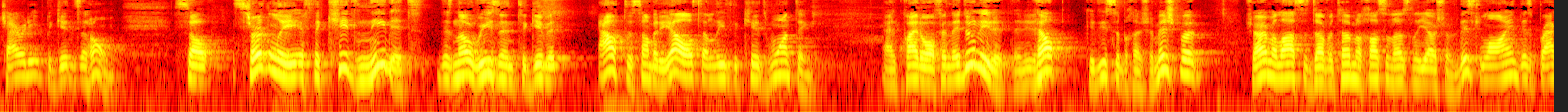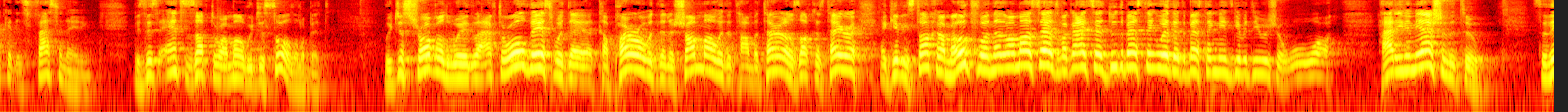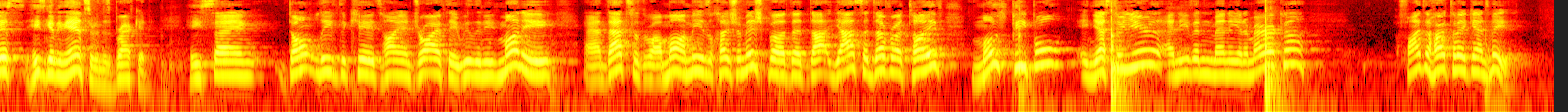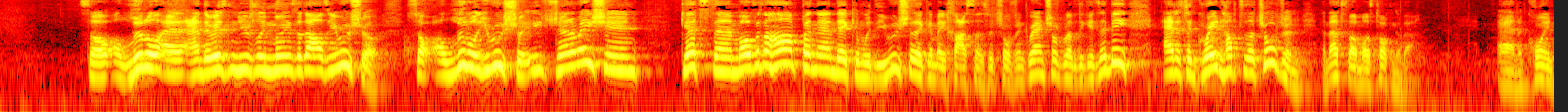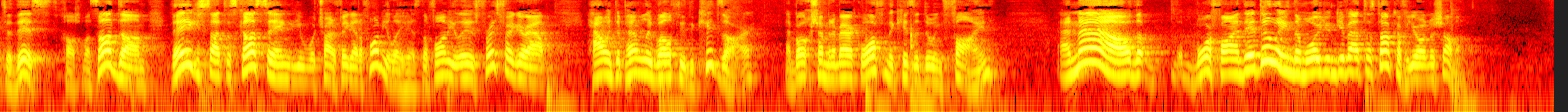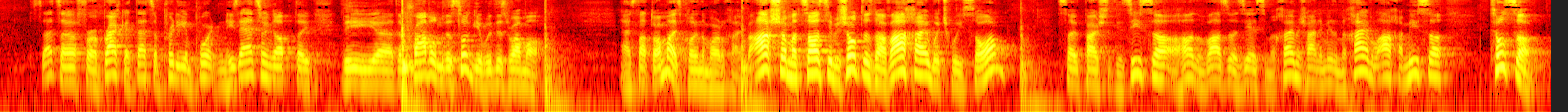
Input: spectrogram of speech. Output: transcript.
Charity begins at home. So certainly, if the kids need it, there's no reason to give it out to somebody else and leave the kids wanting. And quite often they do need it. They need help. This line, this bracket is fascinating because this answers up to Ramah we just saw a little bit. We just struggled with, after all this, with the kapara, with the neshama, with the Talmud Torah, zakas Torah, and giving stock on Mar Ukva, and then the Ramah says, if a guy says, do the best thing with it, the best thing means give it to Yerusha. How do you even measure the two? So this, he's giving the answer in this bracket. He's saying, don't leave the kids high and dry if they really need money, and that's what the Ramah means, Mishba, that Yasa Devra Toiv, most people in yesteryear, and even many in America, find it hard to make ends meet. So a little, and, and there isn't usually millions of dollars of Yerusha. So a little Yerusha each generation gets them over the hump, and then they can, with the Yerusha, they can make chasnas for children, grandchildren, whatever the case may be, and it's a great help to the children, and that's what I was talking about. And according to this, Chachmas Adam, they start discussing, you were trying to figure out a formula here. So the formula is first figure out how independently wealthy the kids are, And Baruch Hashem in America, often the kids are doing fine. And now, the, more fine they're doing, the more you can give out the stock for your own neshama. So that's a, for a bracket, that's a pretty important. He's answering up the, the, uh, the problem of the sugya with this Ramah. And it's not the Ramah, it's calling the Mordechai. Which we saw. So Parshat Yisisa, Ahad and Vaza, Ziyas Mechayim, Shani Mil Mechayim, L'acham Misa, Tilsa.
